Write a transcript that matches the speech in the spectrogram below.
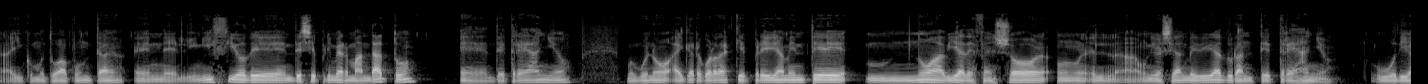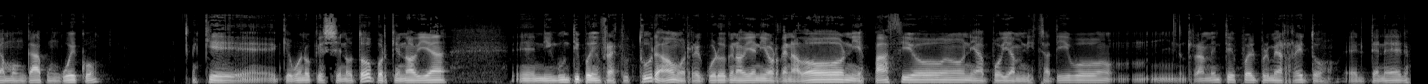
ahí como tú apuntas, en el inicio de ese primer mandato, eh, de tres años, pues bueno, hay que recordar que previamente mm, no había defensor mm, en la Universidad de Almería durante tres años. Hubo, digamos, un gap, un hueco, que, bueno, que se notó porque no había eh, ningún tipo de infraestructura. Vamos, recuerdo que no había ni ordenador, ni espacio, ni apoyo administrativo. Mm, realmente fue el primer reto, el tener,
